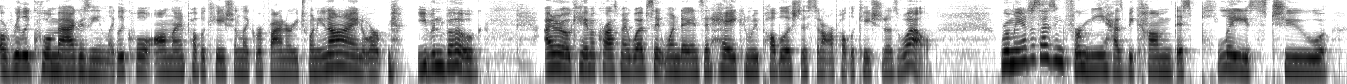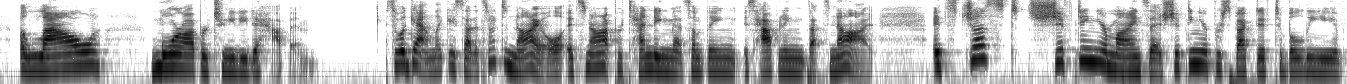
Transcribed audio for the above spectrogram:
a really cool magazine, like really cool online publication like Refinery 29 or even Vogue. I don't know, came across my website one day and said, "Hey, can we publish this in our publication as well?" romanticizing for me has become this place to allow more opportunity to happen. So, again, like I said, it's not denial. It's not pretending that something is happening that's not. It's just shifting your mindset, shifting your perspective to believe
